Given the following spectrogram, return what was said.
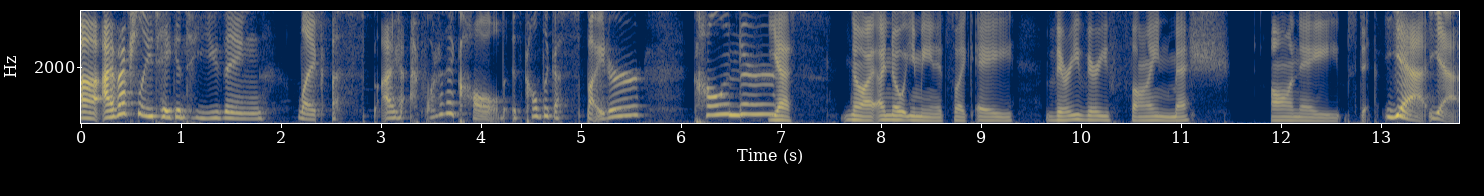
uh, I've actually taken to using like a sp- I, what are they called? It's called like a spider colander. Yes. No, I, I know what you mean. It's like a very, very fine mesh on a stick. Yeah, yeah.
